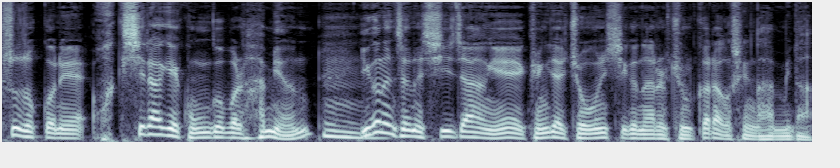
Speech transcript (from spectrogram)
수도권에 확실하게 공급을 하면 음. 이거는 저는 시장에 굉장히 좋은 시그널을 줄 거라고 생각합니다.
